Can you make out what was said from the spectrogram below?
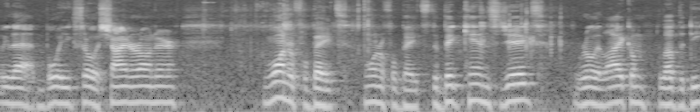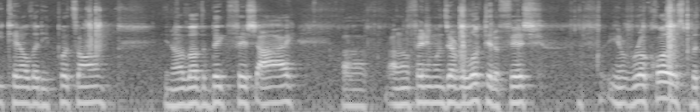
Look at that. Boy, you can throw a shiner on there. Wonderful baits. Wonderful baits. The Big Ken's jigs. Really like them. Love the detail that he puts on them. You know, I love the big fish eye. Uh, I don't know if anyone's ever looked at a fish, you know, real close, but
